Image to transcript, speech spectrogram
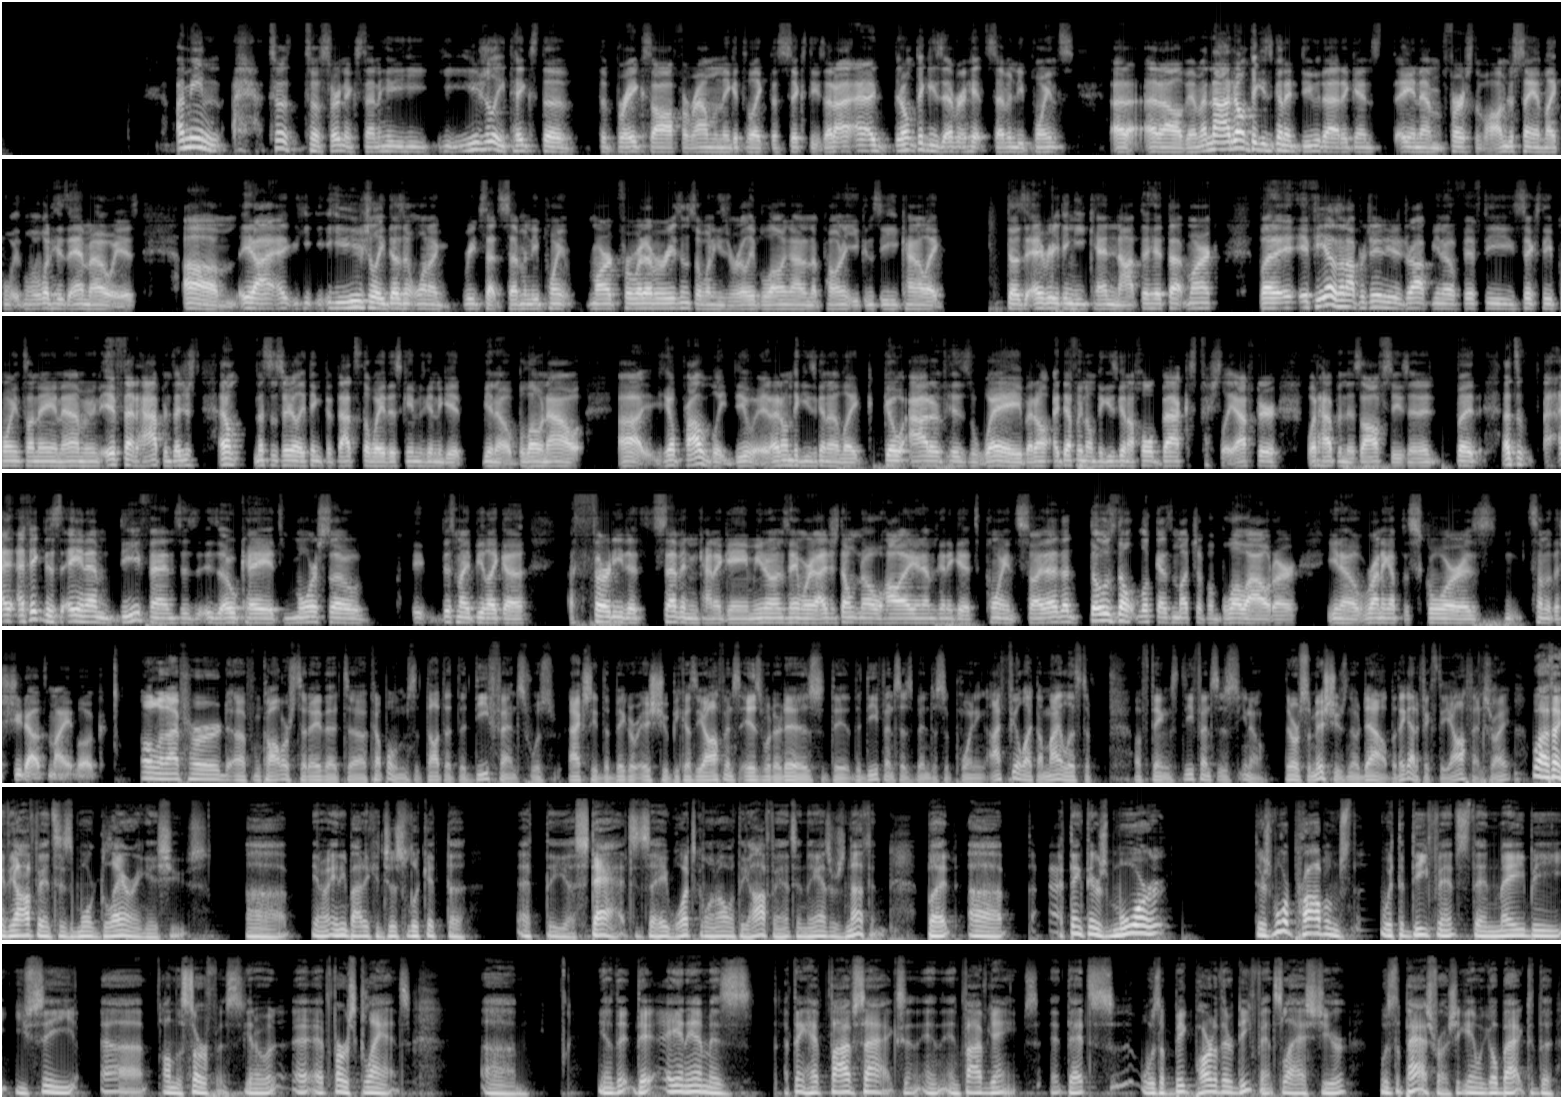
I mean, to to a certain extent, he he he usually takes the the breaks off around when they get to like the 60s. I I don't think he's ever hit 70 points at, at Alabama. No, I don't think he's going to do that against A and M. First of all, I'm just saying like what his mo is. Um, you know, I, he, he usually doesn't want to reach that 70 point mark for whatever reason. So when he's really blowing out an opponent, you can see he kind of like does everything he can not to hit that mark. But if he has an opportunity to drop, you know, 50, 60 points on A&M, I mean, if that happens, I just, I don't necessarily think that that's the way this game is going to get, you know, blown out. Uh, he'll probably do it. I don't think he's going to like go out of his way, but I, don't, I definitely don't think he's going to hold back, especially after what happened this offseason. But that's, a, I, I think this A&M defense is, is okay. It's more so, it, this might be like a, a 30 to 7 kind of game you know what i'm saying where i just don't know how a&m's going to get its points so I, that, those don't look as much of a blowout or you know running up the score as some of the shootouts might look well, and I've heard uh, from callers today that uh, a couple of them thought that the defense was actually the bigger issue because the offense is what it is. The the defense has been disappointing. I feel like on my list of, of things, defense is, you know, there are some issues, no doubt, but they got to fix the offense, right? Well, I think the offense is more glaring issues. Uh, you know anybody could just look at the at the uh, stats and say, hey, what's going on with the offense? And the answer is nothing. But uh, I think there's more there's more problems with the defense than maybe you see uh, on the surface. You know, at, at first glance, um, you know the A and M is I think have five sacks in, in, in five games. That's was a big part of their defense last year was the pass rush. Again, we go back to the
